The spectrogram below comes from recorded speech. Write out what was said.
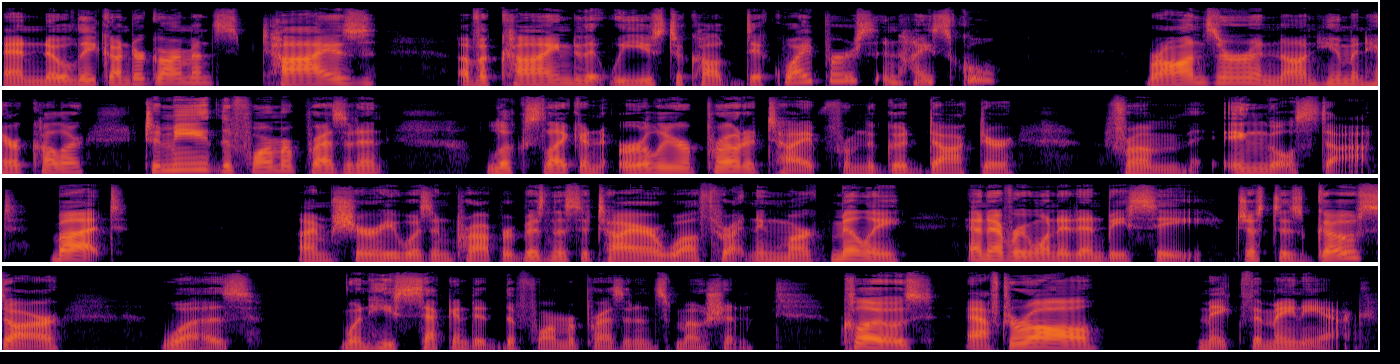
and no leak undergarments, ties of a kind that we used to call dick wipers in high school, bronzer and non human hair color. To me, the former president looks like an earlier prototype from the good doctor from Ingolstadt. But I'm sure he was in proper business attire while threatening Mark Milley and everyone at NBC, just as Gosar was when he seconded the former president's motion. Clothes, after all, make the maniac.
